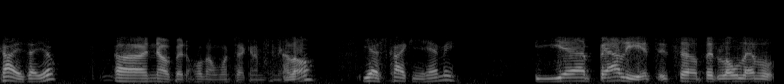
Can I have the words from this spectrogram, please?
Kai, is that you? Uh, no, but hold on one second. I'm gonna. Hello? Yes, Kai, can you hear me? Yeah, barely. It's it's a bit low level.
